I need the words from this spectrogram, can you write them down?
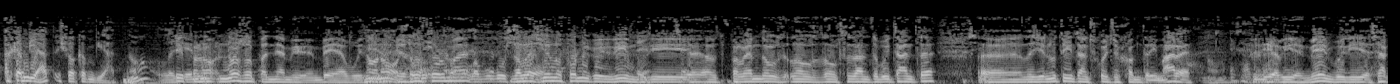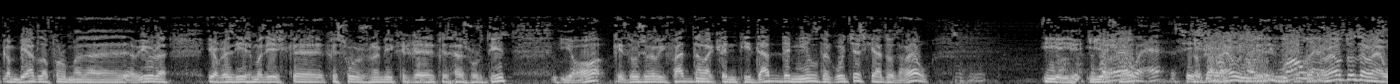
ha canviat, això ha canviat, no? La Sí, però no, no és la pandèmia ben bé, eh, vull dir, No, no, és la forma de la gent, la forma que vivim, vull dir, sí. eh, parlem dels, dels, dels 70-80, eh, la gent no tenia tants cotxes com tenim ara, Exacte. I, evidentment, vull dir, s'ha canviat la forma de, de viure, jo que dies mateix que, que surts una mica que, que s'ha sortit, jo quedo esgarrifat de la quantitat de mils de cotxes que hi ha tot arreu. Israel. Uhum. I, i Tot això, arreu, eh? Sí, tot sí. arreu, Tot i igual, tot eh? arreu, tot arreu.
